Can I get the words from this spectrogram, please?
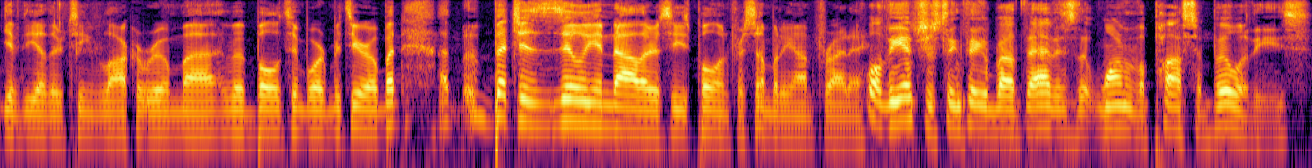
give the other team locker room uh, bulletin board material. But uh, bet you a zillion dollars he's pulling for somebody on Friday. Well, the interesting thing about that is that one of the possibilities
